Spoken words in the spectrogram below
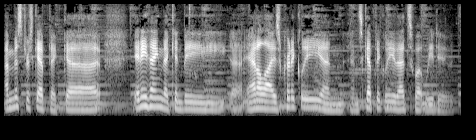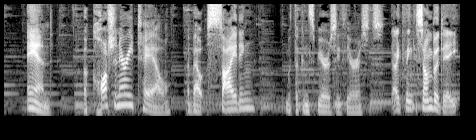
I'm Mr. Skeptic. Uh, anything that can be uh, analyzed critically and, and skeptically, that's what we do. And a cautionary tale about siding with the conspiracy theorists. I think somebody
